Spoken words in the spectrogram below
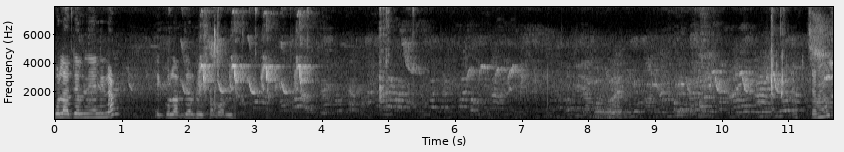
গোলাপ জল নিয়ে নিলাম, এই গোলাপ জল মিশাবো আমি। চামচ।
